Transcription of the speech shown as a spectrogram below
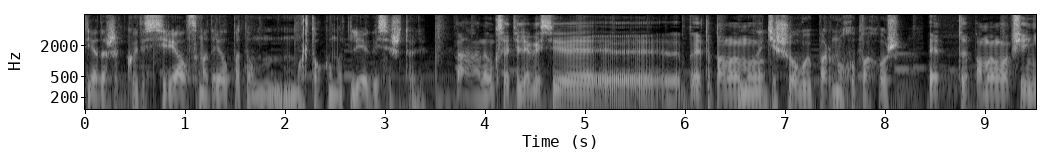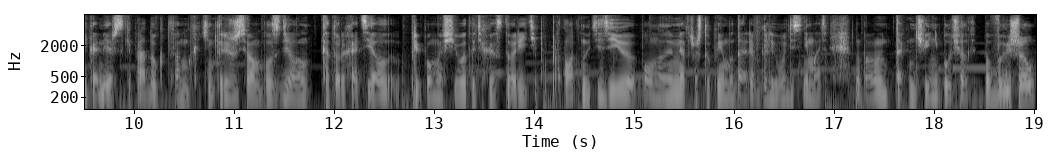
я даже какой-то сериал смотрел потом, Mortal Kombat Legacy, что ли. А, ну, кстати, Legacy, э, это, по-моему... На дешевую порнуху похож. Это, по-моему, вообще не коммерческий продукт, там, каким-то режиссером был сделан, который хотел при помощи вот этих историй, типа, протолкнуть идею полного метра, чтобы ему дали в Голливуде снимать. Но, по-моему, так ничего не получилось. Вышел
